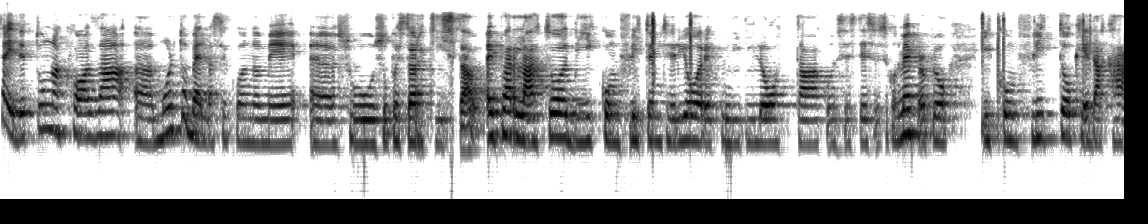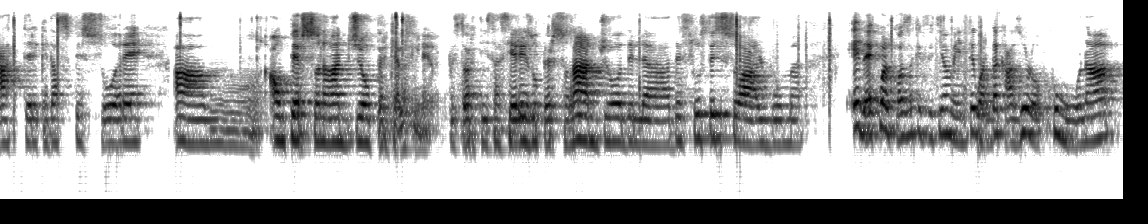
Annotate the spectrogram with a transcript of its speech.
Sai, hai detto una cosa eh, molto bella secondo me eh, su, su questo artista. Hai parlato di conflitto interiore, quindi di lotta con se stesso. Secondo me è proprio il conflitto che dà carattere, che dà spessore a, a un personaggio, perché alla fine questo artista si è reso personaggio del, del suo stesso album. Ed è qualcosa che effettivamente, guarda caso, lo accomuna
